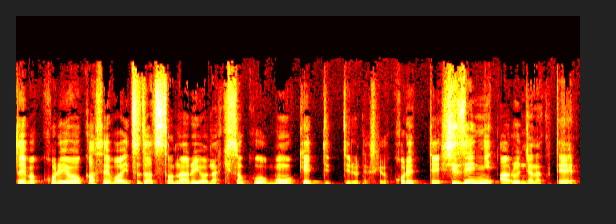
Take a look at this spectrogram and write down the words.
例えばこれを犯せば逸脱となるような規則を設けって言ってるんですけど、これって自然にあるんじゃなくて、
